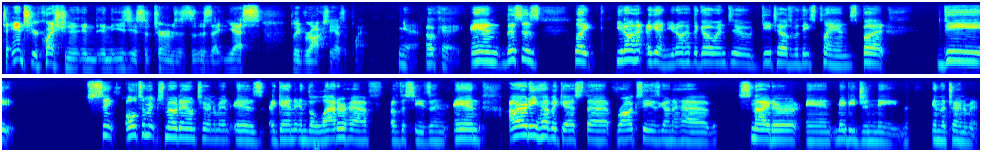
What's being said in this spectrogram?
to answer your question in, in the easiest of terms is, is that yes, I believe Roxy has a plan. Yeah. Okay. And this is like you don't ha- again you don't have to go into details with these plans, but the sing- ultimate Schmoedown tournament is again in the latter half of the season, and I already have a guess that Roxy is going to have Sneider and maybe Janine in the tournament.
